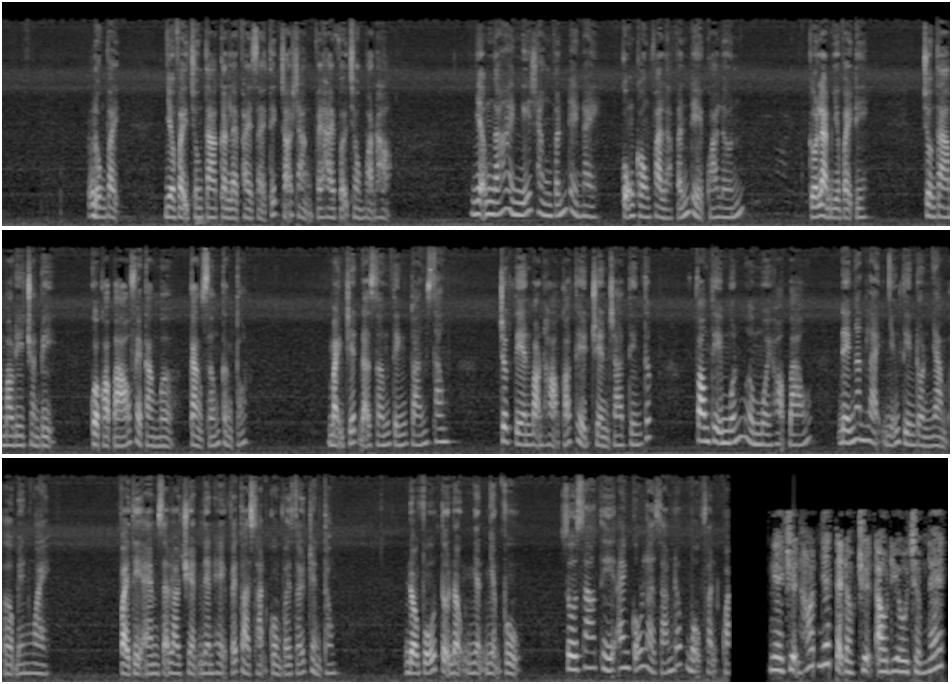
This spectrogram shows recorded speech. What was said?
Đúng vậy, như vậy chúng ta cần lại phải giải thích rõ ràng với hai vợ chồng bọn họ. Nhậm ngã anh nghĩ rằng vấn đề này cũng không phải là vấn đề quá lớn. Cứ làm như vậy đi. Chúng ta mau đi chuẩn bị. Cuộc họp báo phải càng mở, càng sớm càng tốt. Mạnh Triết đã sớm tính toán xong. Trước tiên bọn họ có thể truyền ra tin tức. Phòng thị muốn mở mùi họp báo để ngăn lại những tin đồn nhảm ở bên ngoài. Vậy thì em sẽ lo chuyện liên hệ với tòa soạn cùng với giới truyền thông. Đỗ Vũ tự động nhận nhiệm vụ. Dù sao thì anh cũng là giám đốc bộ phận quản. Nghe chuyện hot nhất tại đọc truyện audio.net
